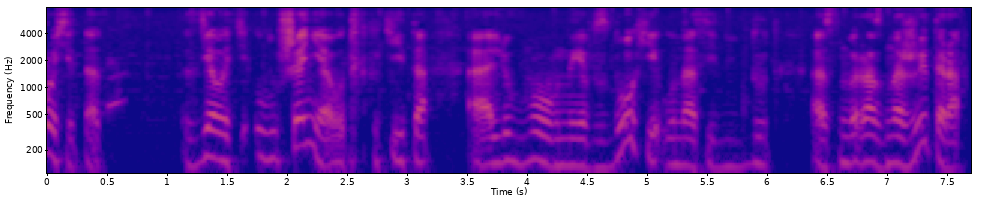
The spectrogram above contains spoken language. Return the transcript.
просит сделать улучшения. Вот какие-то а, любовные вздохи у нас идут с размножитора.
